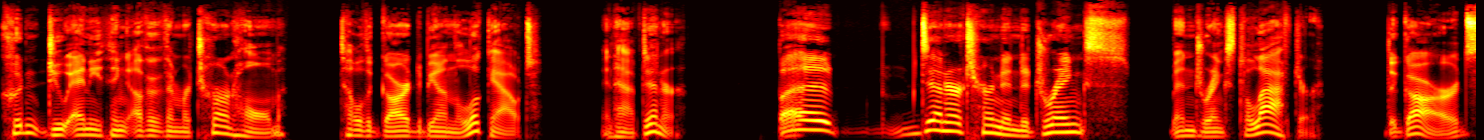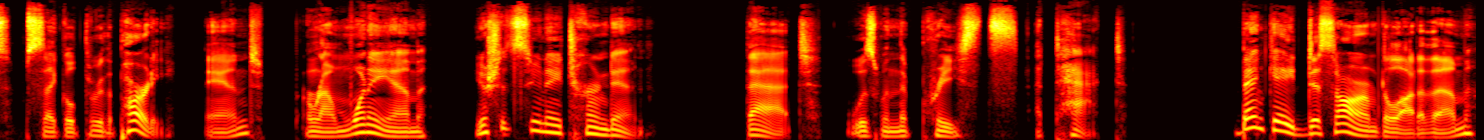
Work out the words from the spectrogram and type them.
couldn't do anything other than return home, tell the guard to be on the lookout, and have dinner. But dinner turned into drinks, and drinks to laughter. The guards cycled through the party, and around 1 a.m., Yoshitsune turned in. That was when the priests attacked. Benkei disarmed a lot of them,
